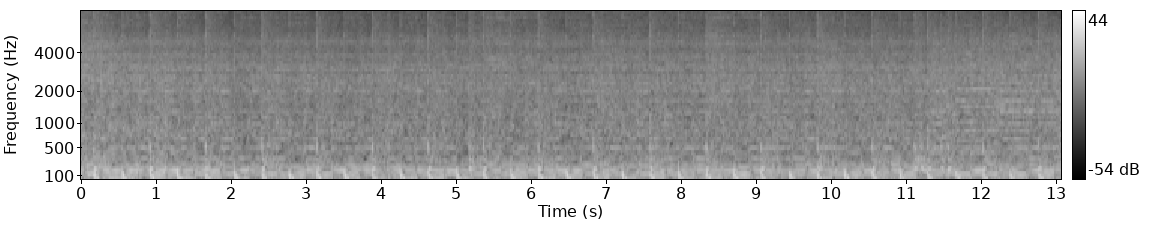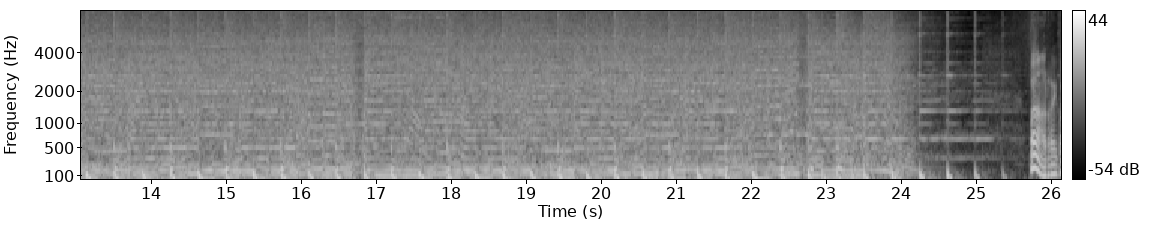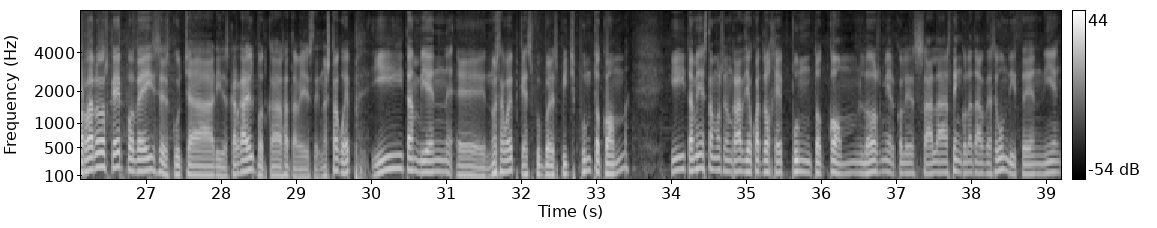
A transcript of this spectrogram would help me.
Bueno, recordaros que podéis escuchar y descargar el podcast a través de nuestra web y también eh, nuestra web que es footballspeech.com y también estamos en radio4g.com los miércoles a las 5 de la tarde según dicen y en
